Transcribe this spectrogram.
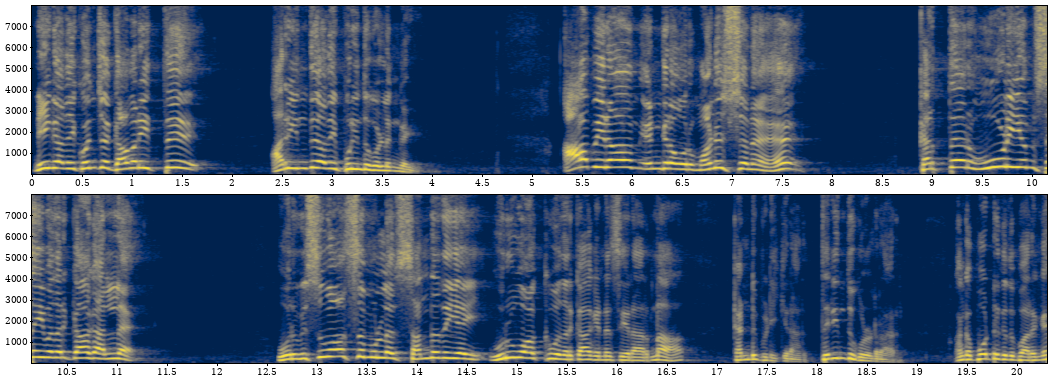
நீங்கள் அதை கொஞ்சம் கவனித்து அறிந்து அதை புரிந்து கொள்ளுங்கள். ஆபிராம் என்கிற ஒரு மனுஷனை கர்த்தர் ஊழியம் செய்வதற்காக அல்ல ஒரு விசுவாசம் உள்ள சந்ததியை உருவாக்குவதற்காக என்ன செய்கிறார்னா கண்டுபிடிக்கிறார் தெரிந்து கொள்கிறார் அங்கே போட்டிருக்குது பாருங்க.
